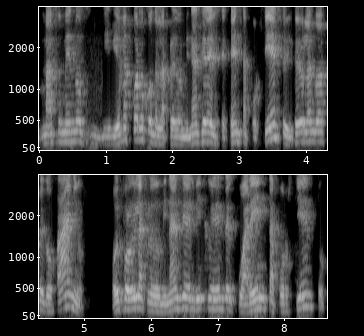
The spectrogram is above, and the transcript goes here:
más o menos, yo me acuerdo cuando la predominancia era del 60%, y estoy hablando hace dos años. Hoy por hoy la predominancia del Bitcoin es del 40%.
